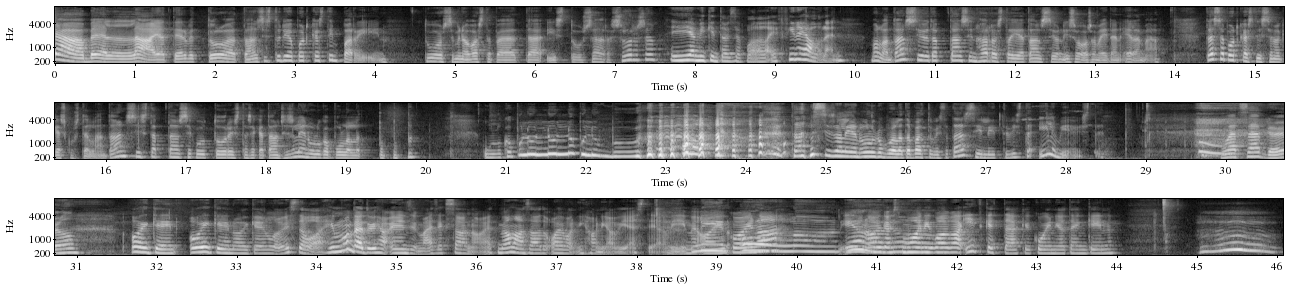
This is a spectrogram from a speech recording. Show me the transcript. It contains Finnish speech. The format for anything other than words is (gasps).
Ciao Bella ja tervetuloa Tanssistudio-podcastin pariin. Tuossa minua vastapäätä istuu Saara Sorsa. Ja mikin toisella puolella Effina Jalonen. Me ollaan tanssijoita, tanssin harrastajia ja tanssi on iso osa meidän elämää. Tässä podcastissa me keskustellaan tanssista, tanssikulttuurista sekä tanssisalien ulkopuolella... Ulkopulululupulumbu. (laughs) Tanssisalien ulkopuolella tapahtuvista tanssiin liittyvistä ilmiöistä. What's up, girl? Oikein, oikein, oikein loistavaa. Hei, mun täytyy ihan ensimmäiseksi sanoa, että me ollaan saatu aivan ihania viestejä viime Niin aikoina. ollaan, Ihan ihanaa. oikeasti mua niinku alkaa itkettääkin kuin jotenkin (gasps)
